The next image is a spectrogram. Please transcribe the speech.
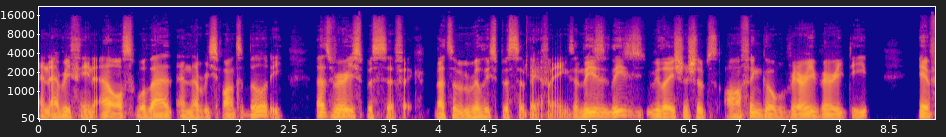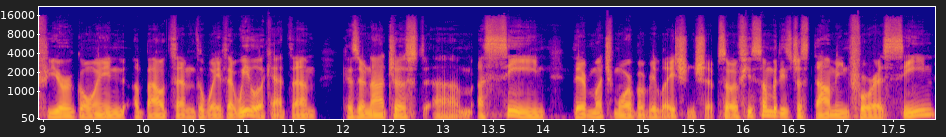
and everything else, well, that and the responsibility, that's very specific. That's a really specific yeah. things. And these these relationships often go very, very deep if you're going about them the way that we look at them, because they're not just um, a scene; they're much more of a relationship. So if you somebody's just doming for a scene,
